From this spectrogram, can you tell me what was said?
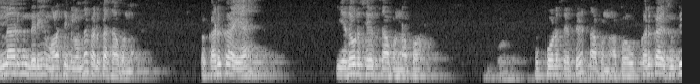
எல்லாருக்கும் தெரியும் மலச்சிக்கல் வந்தால் கடுக்காய் சாப்பிட்ணும். இப்போ கடுக்காயை எதோட சேர்த்து சாப்பிட்ணும் அப்போ? உப்போடு. சேர்த்து சாப்பிட்ணும். அப்போ கடுக்காயை சுற்றி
